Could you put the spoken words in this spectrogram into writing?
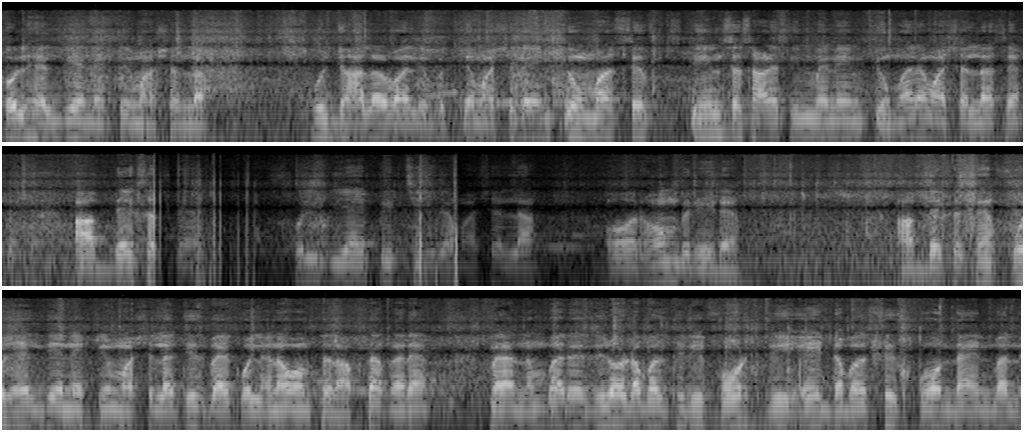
फुल हेल्दी एंड एक्टिव माशाल्लाह। फुल झालर वाले बच्चे, माशाल्लाह, इनकी उम्र सिर्फ़ तीन से साढ़े तीन महीने इनकी उम्र है, माशाल्लाह से। आप देख सकते हैं फुल वीआईपी चीज़ है, माशाल्लाह, और होम ब्रीड है। आप देख सकते हैं फुल हेल्दी एंड एक्टिव माशाल्लाह, जिस बाइक को लेना हो हमसे रब्ता करें। मेरा नंबर है zero double three four three eight double six four nine one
